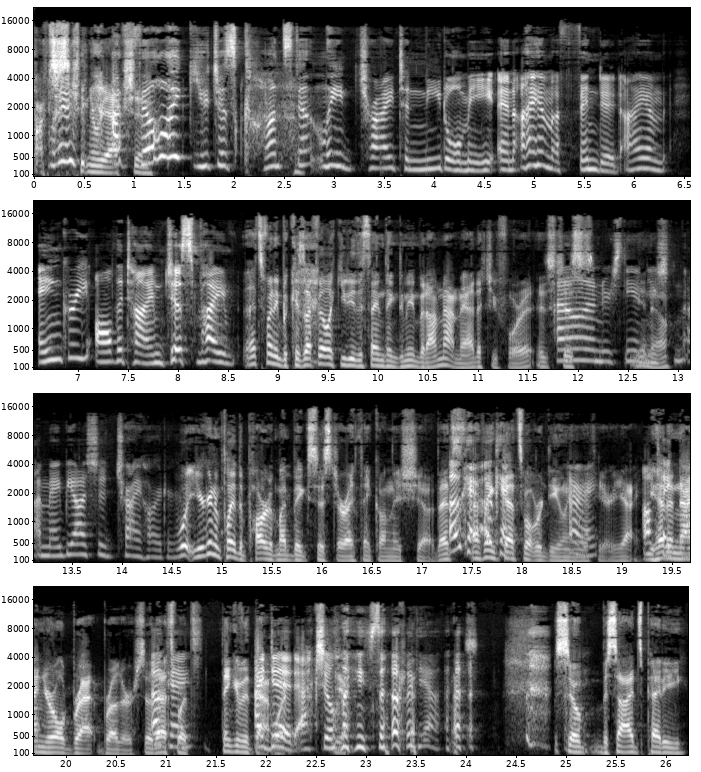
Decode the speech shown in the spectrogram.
I'm just getting a reaction. I feel like you just constantly try to needle me, and I am offended. I am angry all the time just by. That's funny because I feel like you do the same thing to me, but I'm not mad at you for it. It's just I don't understand. You You know, should- uh, maybe I should try harder. well, you're going to play the part of my big sister, I think, on this show. That's Okay, I think okay. that's what we're dealing All with right. here. Yeah, I'll you had a nine year old brat brother, so that's Okay. what's think of it that I did way. actually. So yeah, So besides Petty,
